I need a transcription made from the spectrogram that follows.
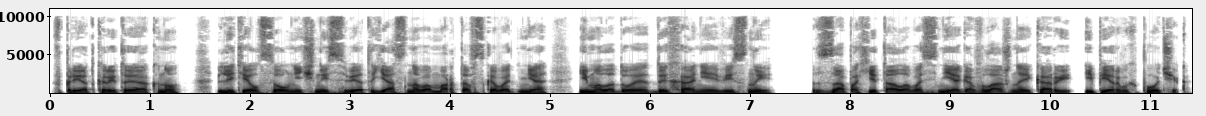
В приоткрытое окно летел солнечный свет ясного мартовского дня и молодое дыхание весны, запахи талого снега, влажной коры и первых почек.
